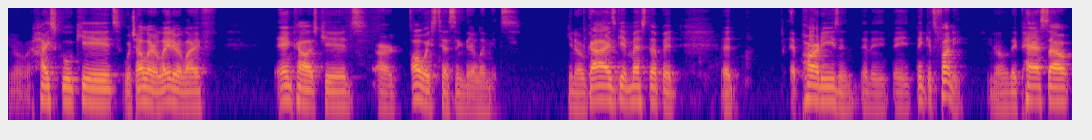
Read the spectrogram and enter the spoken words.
you know, high school kids, which I learned later in life, and college kids are always testing their limits. You know, guys get messed up at at at parties and, and they, they think it's funny. You know, they pass out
